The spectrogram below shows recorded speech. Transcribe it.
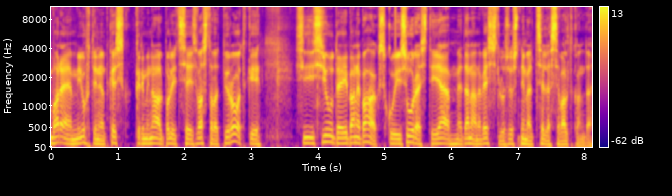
varem juhtinud Keskkriminaalpolitseis vastavat büroodki, siis ju te ei pane pahaks, kui suuresti jääb me tänane vestlus just nimelt sellesse valdkonda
